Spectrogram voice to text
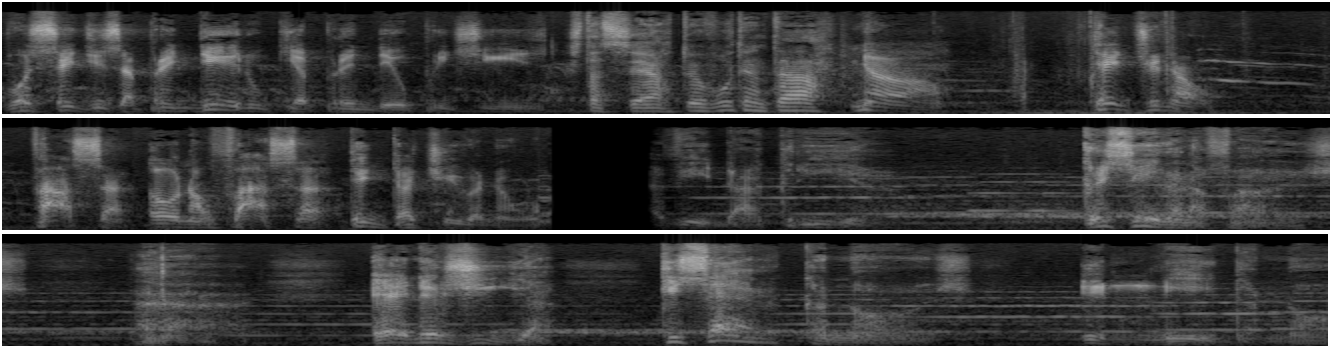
Você desaprender o que aprendeu precisa. Está certo, eu vou tentar. Não. Tente não. Faça ou não faça. Tentativa não. A vida a cria. Crescer ela faz. Ah, é energia que cerca nós e liga nós.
